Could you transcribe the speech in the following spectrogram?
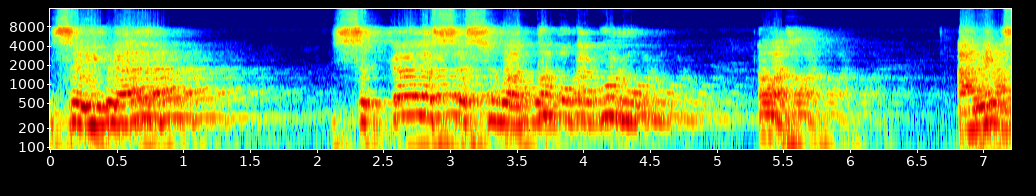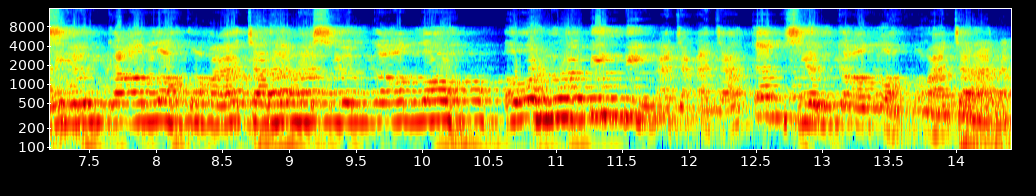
Sehingga segala sesuatu boga guru. Awas. Arek sieun ka Allah kumaha carana sieun ka Allah? Allah nu bimbing acak-acakan sieun ka Allah kumaha carana?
